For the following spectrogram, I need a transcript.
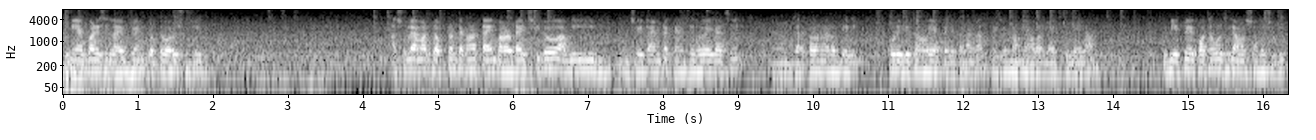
তুমি একবার এসে লাইভ জয়েন করতে পারো সুজিত আসলে আমার ডক্টর দেখানোর টাইম বারোটায় ছিল। আমি সেই টাইমটা ক্যান্সেল হয়ে গেছে। যার কারণে আরও দেরি করে যেতে হবে, একটা যেতে নাগাদ সেই জন্য আমি আবার লাইভ চলে এলাম। তুমি একটু কথা বলছিলে আমার সঙ্গে সুজিত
